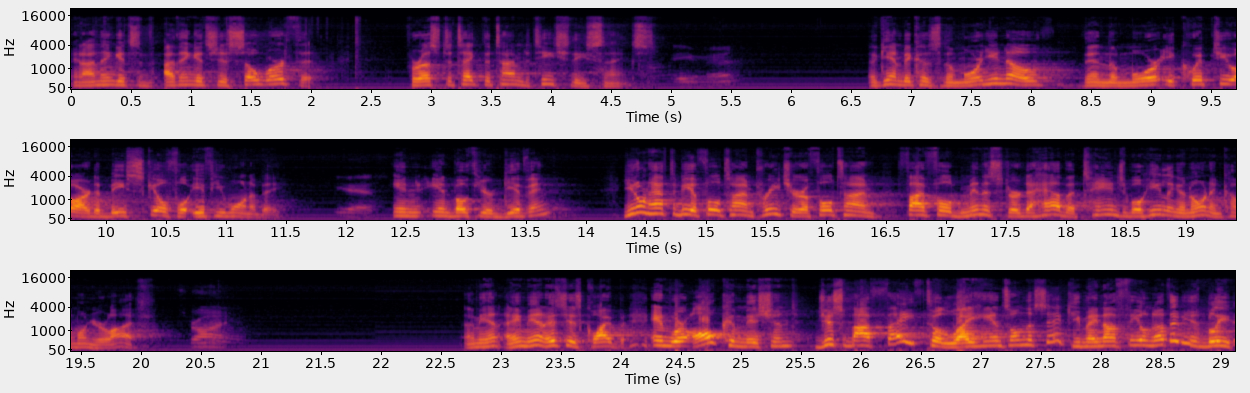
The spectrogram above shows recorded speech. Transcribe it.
and I think it's I think it's just so worth it for us to take the time to teach these things. Again, because the more you know, then the more equipped you are to be skillful if you want to be. Yes. In in both your giving you don't have to be a full time preacher, a full time fivefold minister to have a tangible healing anointing come on your life. That's right. Amen. Amen. It's just quite, and we're all commissioned just by faith to lay hands on the sick. You may not feel nothing, you just believe,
